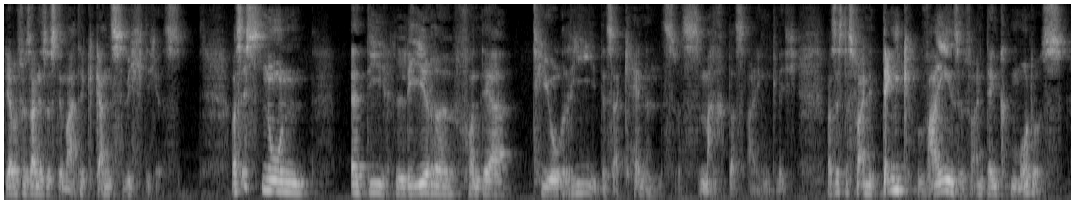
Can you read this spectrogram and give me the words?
die aber für seine Systematik ganz wichtig ist. Was ist nun äh, die Lehre von der Theorie des Erkennens? Was macht das eigentlich? Was ist das für eine Denkweise, für ein Denkmodus,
